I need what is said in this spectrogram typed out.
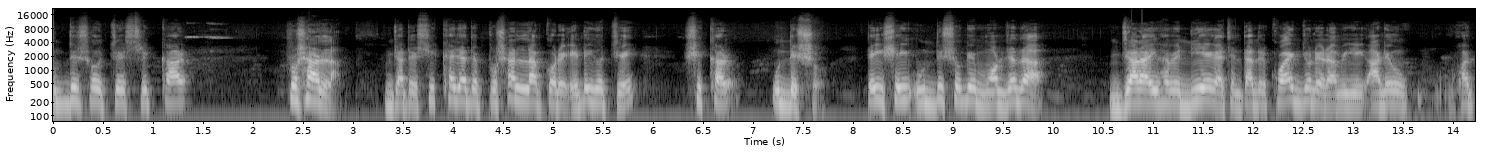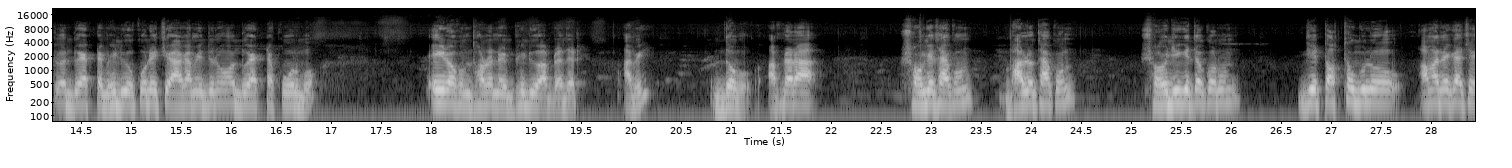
উদ্দেশ্য হচ্ছে শিক্ষার প্রসার লাভ। যাতে শিক্ষা যাতে প্রসার লাভ করে, এটাই হচ্ছে শিক্ষার উদ্দেশ্য। তাই সেই উদ্দেশ্যকে মর্যাদা যারা এইভাবে দিয়ে গেছেন, তাদের কয়েকজনের আমি আগেও হয়তো দু একটা ভিডিও করেছি, আগামী দিনেও দু একটা করব। এই রকম ধরনের ভিডিও আপনাদের আমি দেবো। আপনারা সঙ্গে থাকুন, ভালো থাকুন, সহযোগিতা করুন। যে তথ্যগুলো আমাদের কাছে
